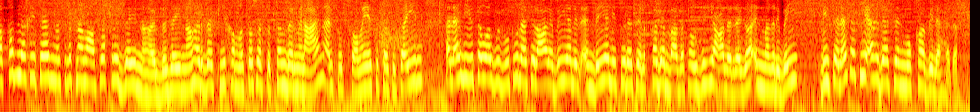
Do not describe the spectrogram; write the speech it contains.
وقبل ختام نشرتنا مع فقرة زي النهاردة. زي النهاردة في 15 سبتمبر من عام 1996 الأهلي يتوج بالبطولة العربية للأندية لكرة القدم بعد فوزه على الرجاء المغربي بثلاثة أهداف مقابل هدف.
